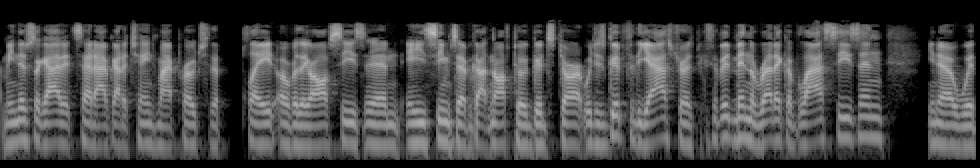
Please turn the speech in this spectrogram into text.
I mean, there's a guy that said I've got to change my approach to the plate over the offseason. He seems to have gotten off to a good start, which is good for the Astros because if it had been the Reddick of last season, you know, with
